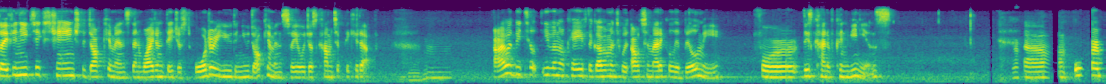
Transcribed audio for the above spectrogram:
so if you need to exchange the documents then why don't they just order you the new documents so you'll just come to pick it up mm-hmm. um, i would be t- even okay if the government would automatically bill me for this kind of convenience yeah. Um, or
